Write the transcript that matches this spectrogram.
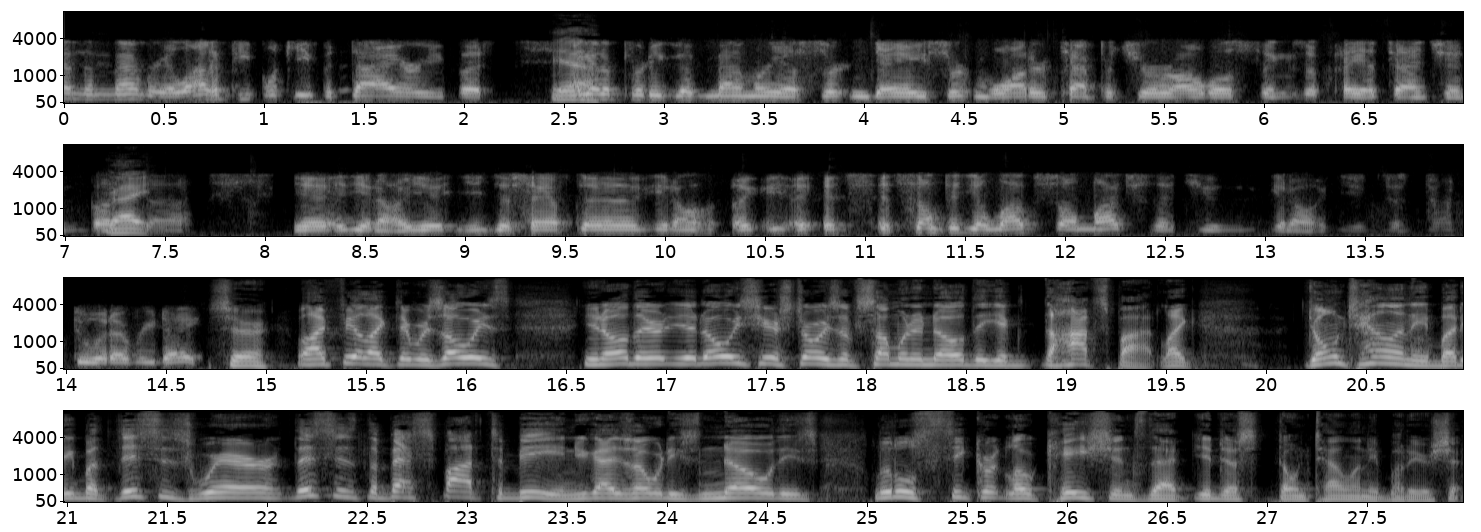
on the memory. A lot of people keep a diary, but Yeah. I got a pretty good memory. A certain day, certain water temperature, all those things that pay attention. But Right. uh, you, you know, you you just have to, you know, it's it's something you love so much that you you know you just do it every day. Sure. Well, I feel like there was always, you know, there you'd always hear stories of someone who know the the hot spot. Like, don't tell anybody, but this is where this is the best spot to be. And you guys always know these little secret locations that you just don't tell anybody or shit.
